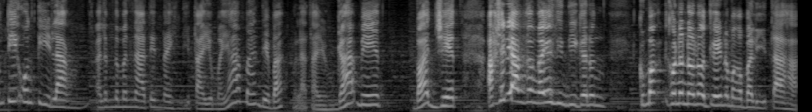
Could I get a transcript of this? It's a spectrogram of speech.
Unti-unti lang. Alam naman natin na hindi tayo mayaman, di ba? Wala tayong gamit, budget. Actually, hanggang ngayon, hindi ganun kung, kung nanonood kayo ng mga balita ha,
